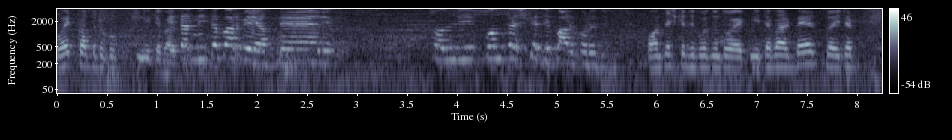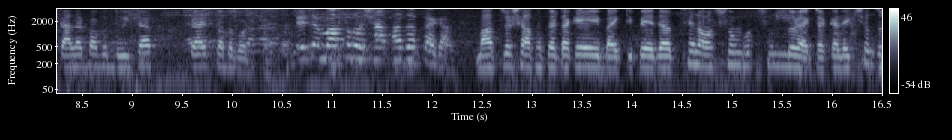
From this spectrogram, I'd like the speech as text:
ওয়েট কতটুকু নিতে পারবে? এটা নিতে পারবে আপনার চল্লিশ পঞ্চাশ কেজি পার করে দেবে। পঞ্চাশ কেজি পর্যন্ত ওয়েট নিতে পারবে। সো এটার কালার পাবো দুইটা। প্রাইস কত পড়ছে? এটা মাত্র সাত হাজার টাকা। মাত্র সাত হাজার টাকায় এই বাইকটি পেয়ে যাচ্ছেন। অসম্ভব সুন্দর একটা কালেকশন তো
